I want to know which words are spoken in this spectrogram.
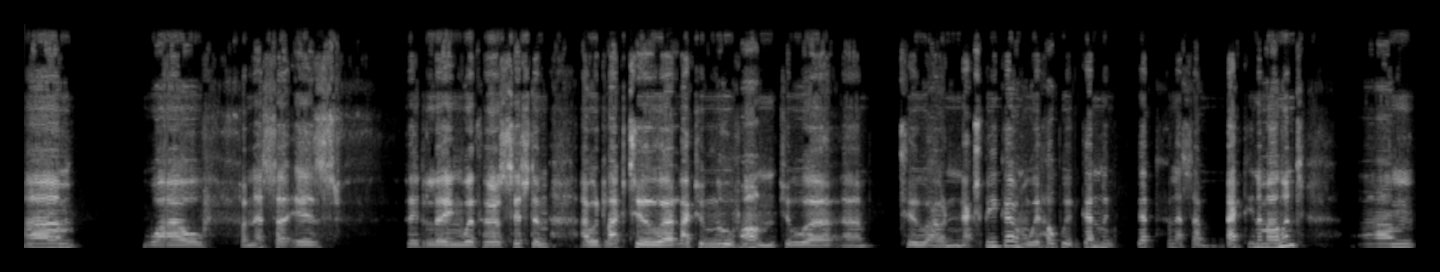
Um, while Vanessa is fiddling with her system, I would like to uh, like to move on to uh, um, to our next speaker, and we hope we can get Vanessa back in a moment. Um,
